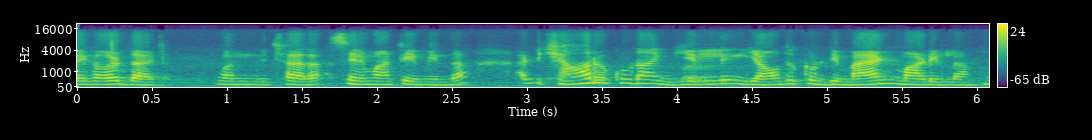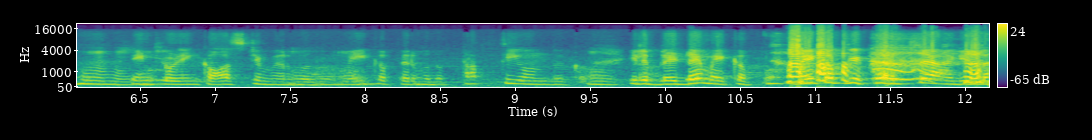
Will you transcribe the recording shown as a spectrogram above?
I heard that ಒಂದು ವಿಚಾರ ಸಿನಿಮಾ ಟೀಮಿಂದ ಅಂಡ್ ಯಾರು ಕೂಡ ಎಲ್ಲಿ ಯಾವುದಕ್ಕೂ ಡಿಮ್ಯಾಂಡ್ ಮಾಡಿಲ್ಲ. ಇನ್ಕ್ಲೂಡಿಂಗ್ ಕಾಸ್ಟ್ಯೂಮ್ ಇರ್ಬೋದು ಮೇಕಪ್ ಇರ್ಬೋದು ಪ್ರತಿಯೊಂದಕ್ಕೂ. ಇಲ್ಲಿ ಬ್ಲಡ್ಡೇ ಮೇಕಪ್ ಮೇಕಪ್ಗೆ ಖರ್ಚೇ ಆಗಿಲ್ಲ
